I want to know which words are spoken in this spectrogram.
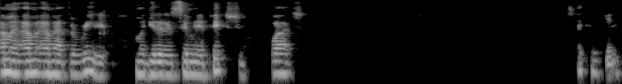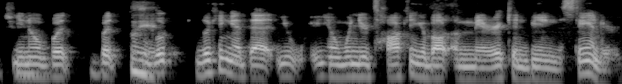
I'm gonna, I'm, gonna- have to read it. I'm gonna get her to send me a picture. Watch. Take a Y- picture. you know but but look looking at that you you know when you're talking about american being the standard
